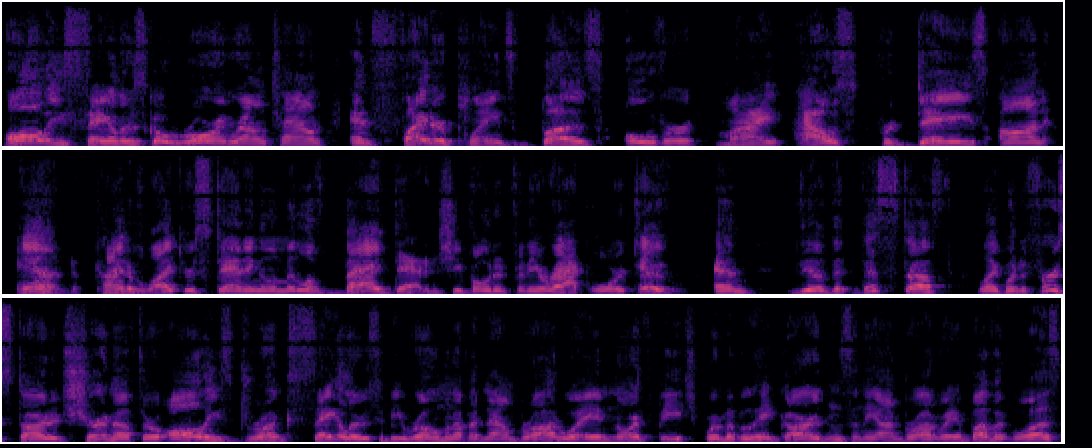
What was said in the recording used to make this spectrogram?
all these sailors go roaring around town, and fighter planes buzz over my house for days on end. Kind of like you're standing in the middle of Baghdad, and she voted for the Iraq War too. And you know, th- this stuff like when it first started, sure enough, there were all these drunk sailors who'd be roaming up and down Broadway in North Beach, where Mabuhay Gardens and the on Broadway above it was.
